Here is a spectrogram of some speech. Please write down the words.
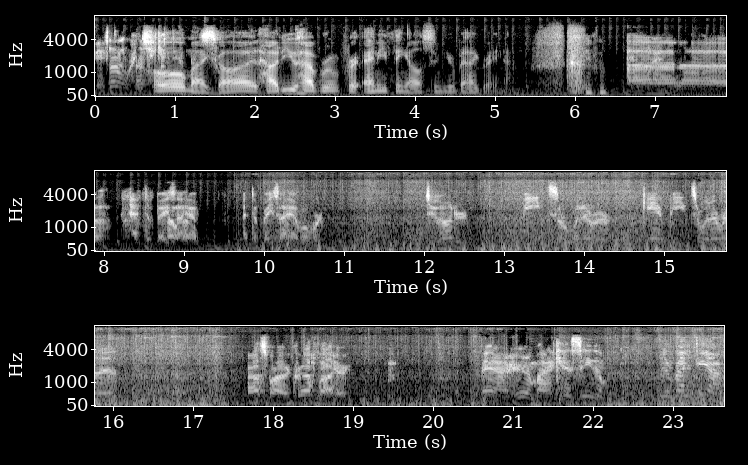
51 Mm, chicken Oh my nuggets. god. How do you have room for anything else in your bag right now? Uh, At the base, I have at the base I have over 200 beets or whatever, canned beets or whatever it is. crossfire, crossfire. Man, I hear them, but I can't see them. They're right there.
